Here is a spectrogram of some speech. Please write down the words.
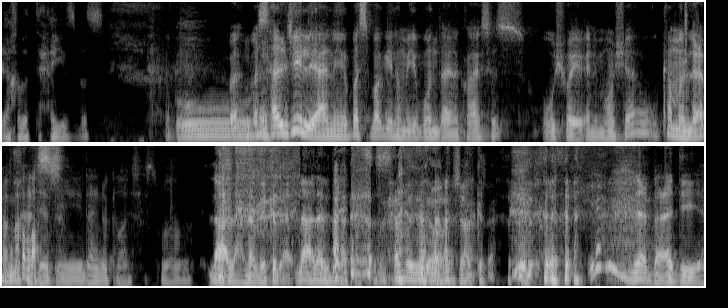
ياخذ التحيز بس. و... بس هالجيل يعني بس باقي لهم يبون داينو كرايسس وشوي انيموشا وكم من لعب ما حد وخلاص. يبي داينو كرايسس ما- لا لا نبي كذا. لا لا كرايسس محمد يدور مشاكل. يعني لعبة عادية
